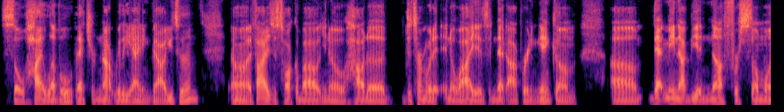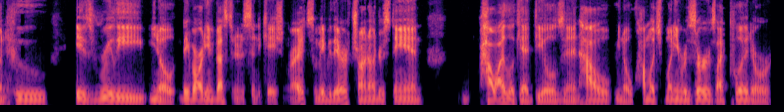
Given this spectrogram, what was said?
so high level that you're not really adding value to them. Uh, if I just talk about, you know, how to determine what an NOI is, a net operating income, um, that may not be enough for someone who is really, you know, they've already invested in a syndication, right? So maybe they're trying to understand how I look at deals and how, you know, how much money reserves I put or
